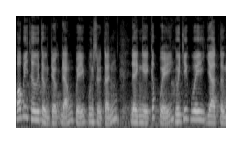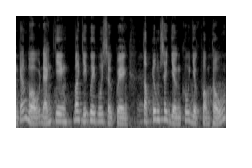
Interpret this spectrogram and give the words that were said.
Phó Bí thư Thường trực Đảng ủy quân sự tỉnh đề nghị cấp ủy, người chỉ huy và từng cán bộ đảng viên, ban chỉ huy quân sự quyền tập trung xây dựng khu vực phòng thủ,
